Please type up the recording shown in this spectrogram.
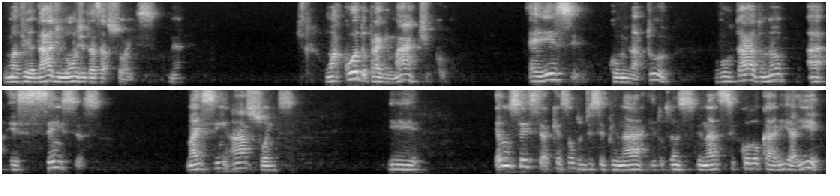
uma verdade longe das ações. Né? Um acordo pragmático é esse como em Latour, voltado não a essências, mas sim a ações. E eu não sei se a questão do disciplinar e do transdisciplinar se colocaria aí,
